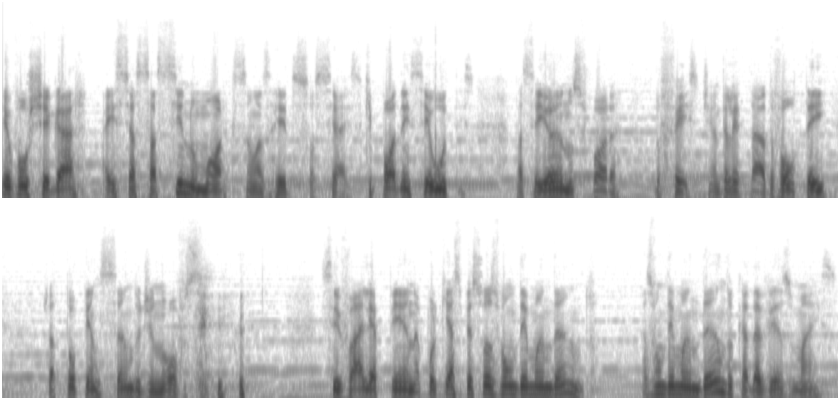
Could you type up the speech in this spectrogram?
eu vou chegar a esse assassino mor que são as redes sociais, que podem ser úteis. Passei anos fora do Face, tinha deletado, voltei, já estou pensando de novo se, se vale a pena, porque as pessoas vão demandando, elas vão demandando cada vez mais.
